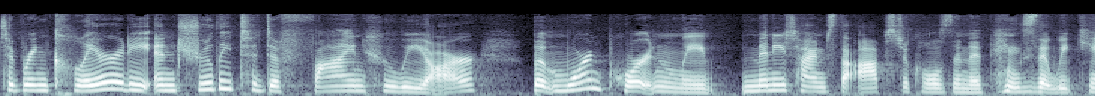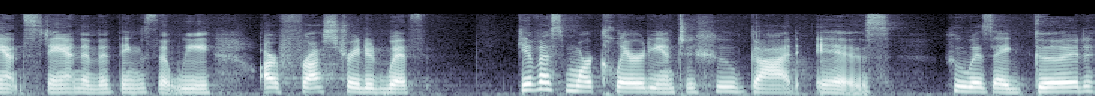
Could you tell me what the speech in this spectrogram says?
to bring clarity and truly to define who we are but more importantly, many times the obstacles and the things that we can't stand and the things that we are frustrated with give us more clarity into who God is, who is a good,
